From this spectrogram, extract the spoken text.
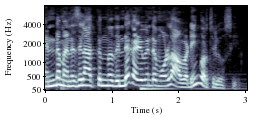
എന്റെ മനസ്സിലാക്കുന്നതിന്റെ കഴിവിന്റെ മുകളിൽ അവിടെയും കുറച്ച് ലോസ് ചെയ്യും.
